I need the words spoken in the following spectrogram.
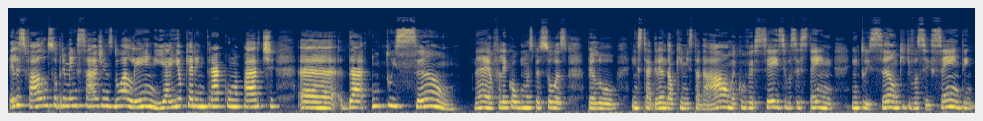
eles falam sobre mensagens do além, e aí eu quero entrar com a parte uh, da intuição, né? Eu falei com algumas pessoas pelo Instagram da Alquimista da Alma, conversei se vocês têm intuição, o que, que vocês sentem,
